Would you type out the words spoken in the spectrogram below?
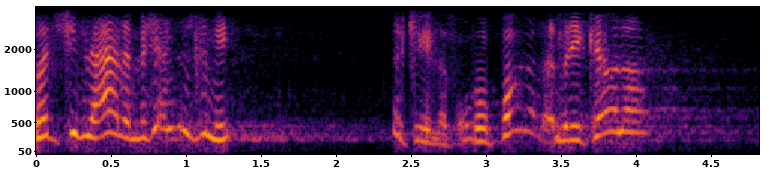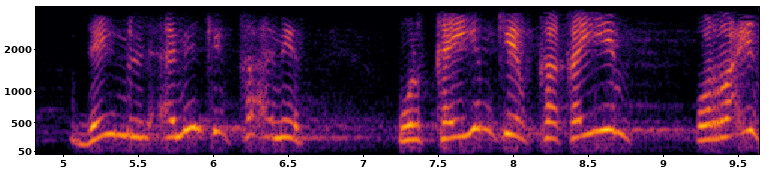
وهذا الشيء في العالم مش عند المسلمين. ما كاين لا في أوروبا ولا في أمريكا ولا دائما الأمير كيبقى أمير والقيم كيبقى قيم والرئيس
